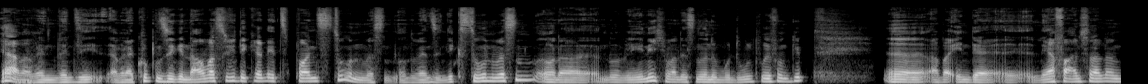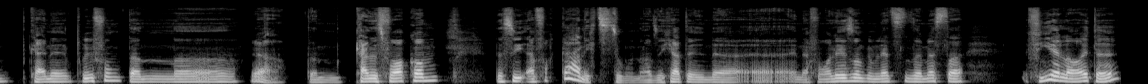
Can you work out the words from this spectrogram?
Ja, aber wenn, wenn sie, aber da gucken sie genau, was sie für die Credit Points tun müssen. Und wenn sie nichts tun müssen oder nur wenig, weil es nur eine Modulprüfung gibt, äh, aber in der äh, Lehrveranstaltung keine Prüfung, dann äh, ja, dann kann es vorkommen, dass sie einfach gar nichts tun. Also ich hatte in der, äh, in der Vorlesung im letzten Semester vier Leute,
